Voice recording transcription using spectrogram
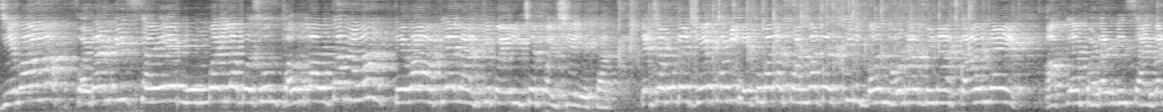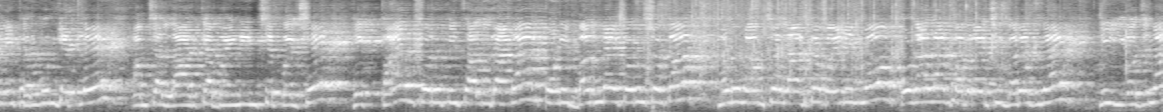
जेव्हा फडणवीस साहेब मुंबईला बसून थंब लावता ना तेव्हा आपल्या लाडकी बहिणीचे पैसे येतात. त्याच्यामुळे जे कोणी हे तुम्हाला सांगत असतील बंद होणार बिणार काय नाही आपल्या फडणवीस साहेबांनी ठरवून घेतले आमच्या लाडक्या बहिणींचे पैसे हे कायमस्वरूपी चालू राहणार कोणी बंद नाही करू शकत म्हणून आमच्या लाडक्या बहिणींनो कोणाला घाबरायची गरज नाही ही योजना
